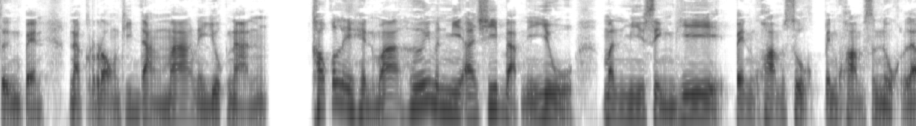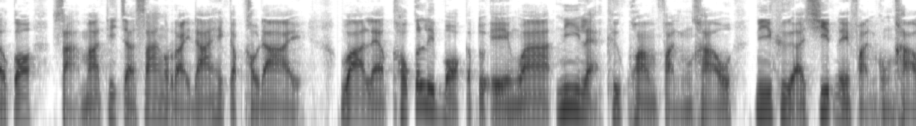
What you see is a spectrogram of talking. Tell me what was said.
ซึ่งเป็นนักร้องที่ดังมากในยุคนั้น เขาก็เลยเห็นว่าเฮ้ยมันมีอาชีพแบบนี้อยู่ มันมีสิ่งที่เป็นความสุขเป็นความสนุกแล้วก็สามารถที่จะสร้างรายได้ให้กับเขาได้ ว่าแล้วเขาก็เลยบอกกับตัวเองว่านี่แหละคือความฝันของเขา นี่คืออาชีพในฝันของเขา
